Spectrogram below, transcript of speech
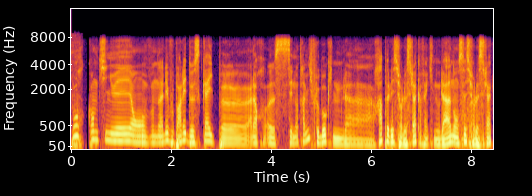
Pour continuer, on allait vous parler de Skype. Euh, alors, euh, c'est notre ami Flobo qui nous l'a rappelé sur le Slack, enfin qui nous l'a annoncé sur le Slack.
